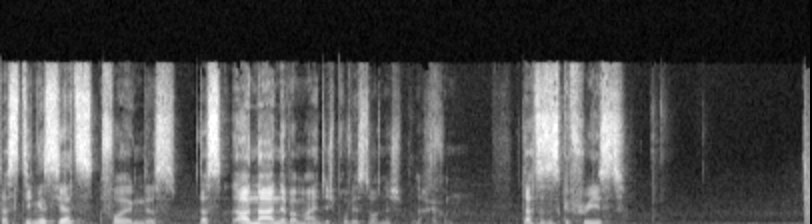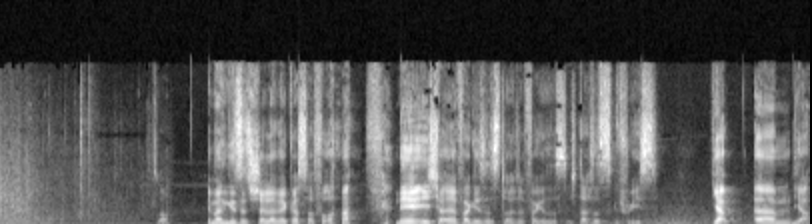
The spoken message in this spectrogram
Das Ding ist jetzt folgendes. Das. Ah, nein, nevermind. Ich probier's doch nicht. Ach komm. Ich dachte, das ist gefreezed. So. Immerhin geht es jetzt schneller weg als davor. nee, ich äh, vergiss es, Leute, vergiss es. Ich dachte, es ist gefreezed. Ja, ähm, ja.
